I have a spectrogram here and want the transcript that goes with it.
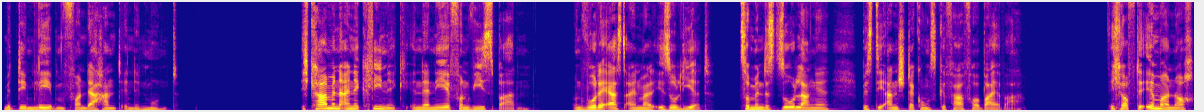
mit dem Leben von der Hand in den Mund. Ich kam in eine Klinik in der Nähe von Wiesbaden und wurde erst einmal isoliert, zumindest so lange, bis die Ansteckungsgefahr vorbei war. Ich hoffte immer noch,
